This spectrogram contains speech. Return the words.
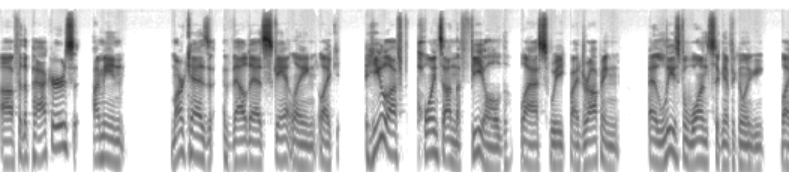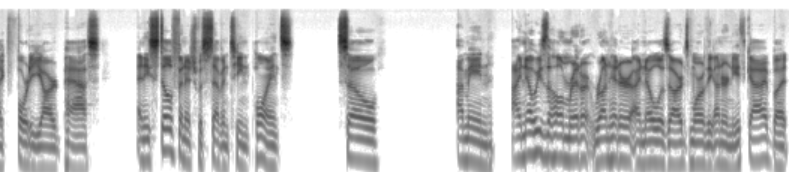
Uh, for the Packers, I mean, Marquez Valdes Scantling, like he left points on the field last week by dropping at least one significantly like 40 yard pass, and he still finished with 17 points. So, I mean, I know he's the home run hitter. I know Lazard's more of the underneath guy, but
